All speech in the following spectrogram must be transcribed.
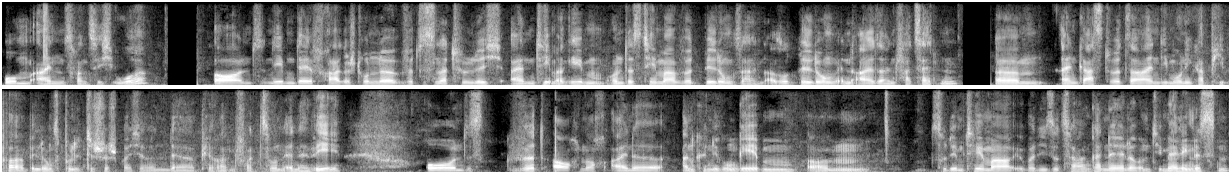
um 21 Uhr. Und neben der Fragestunde wird es natürlich ein Thema geben und das Thema wird Bildung sein. Also Bildung in all seinen Facetten. Ähm, ein Gast wird sein die Monika Pieper, bildungspolitische Sprecherin der Piratenfraktion NRW. Und es wird auch noch eine Ankündigung geben ähm, zu dem Thema über die sozialen Kanäle und die Mailinglisten.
